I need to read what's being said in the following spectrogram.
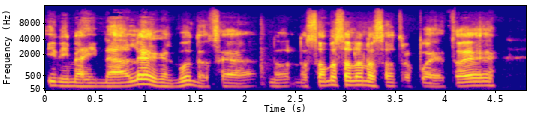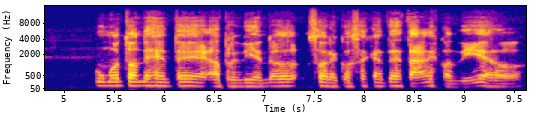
inimaginables en el mundo. O sea, no, no somos solo nosotros, pues esto es un montón de gente aprendiendo sobre cosas que antes estaban escondidas o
